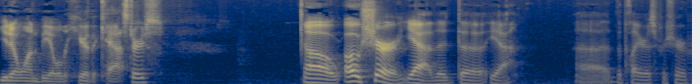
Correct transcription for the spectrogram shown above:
you don't want to be able to hear the casters. Oh, oh, sure, yeah, the the yeah, uh, the players for sure.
